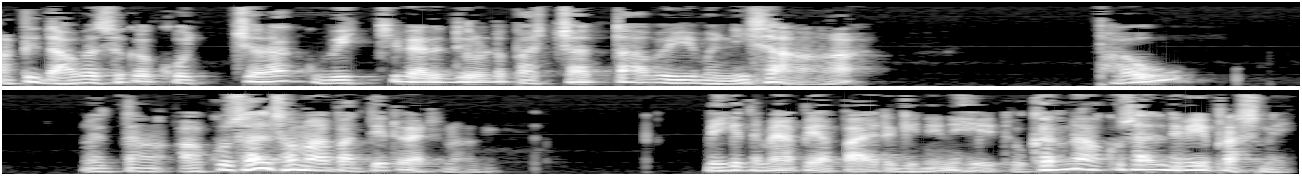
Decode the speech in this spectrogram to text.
අපි දවසක කොච්චරක් වෙච්ච වැරදි වලට පශ්චාත්තාප වීම නිසා පව් නැත්නම් අකුසල් සමාපත්තියට වැටෙනවා. මේක තමයි අපි අපායට ගෙනින හේතුව. කරන අකුසල් නෙමෙයි ප්‍රශ්නේ.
